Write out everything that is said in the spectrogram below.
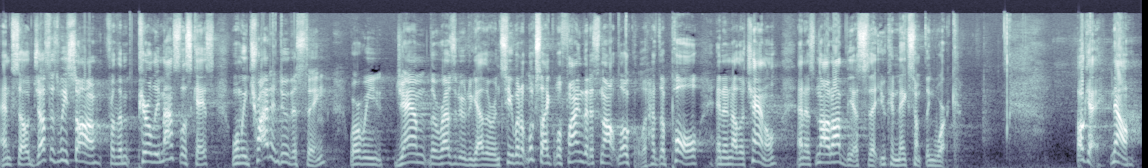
and so just as we saw for the purely massless case, when we try to do this thing where we jam the residue together and see what it looks like, we'll find that it's not local. It has a pole in another channel, and it's not obvious that you can make something work. Okay, now,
